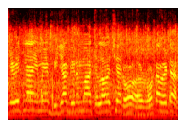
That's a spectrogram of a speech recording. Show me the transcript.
કેવી રીતના એમે બીજા ગેરમાં ચલાવે છે રોટાવેટર.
